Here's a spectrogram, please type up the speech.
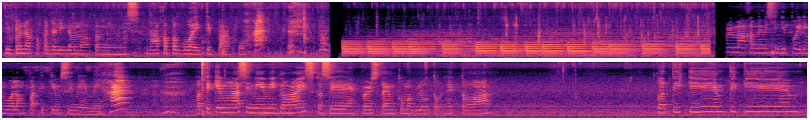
Di ba napakadali lang mga kamimis? Makakapag-white pa ako. Ha! Mga kamimis, hindi pwedeng walang patikim si Mimi. Ha? Patikim nga si Mimi guys kasi first time ko magluto nito. Patikim, tikim.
